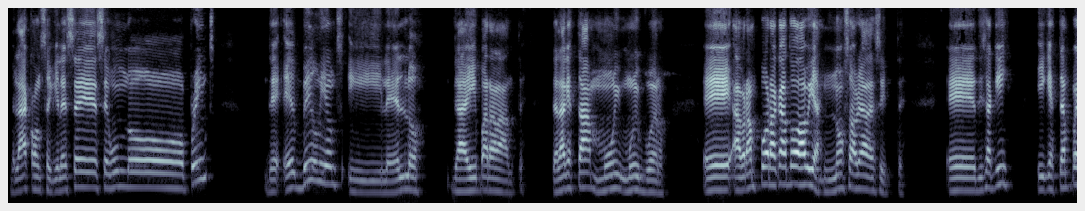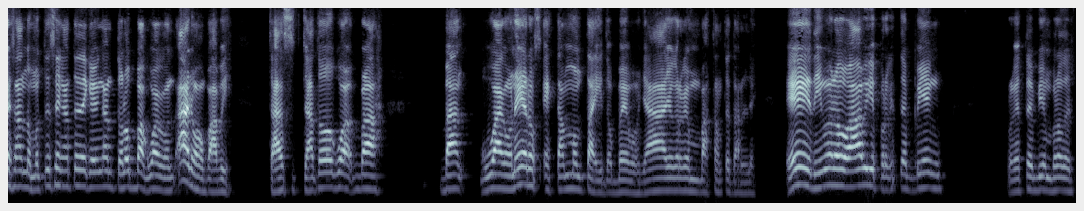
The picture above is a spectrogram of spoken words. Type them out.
¿verdad? conseguir ese segundo print de El Billions y leerlo de ahí para adelante. De la que está muy, muy bueno. Eh, ¿Habrán por acá todavía? No sabría decirte. Eh, dice aquí, y que está empezando, montense antes de que vengan todos los backwagons. Ah, no, papi. Ya, todos van, wagoneros están montaditos, vemos. Ya yo creo que es bastante tarde. Eh, dímelo, Avi, espero que estés bien. Espero que estés bien, brother.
